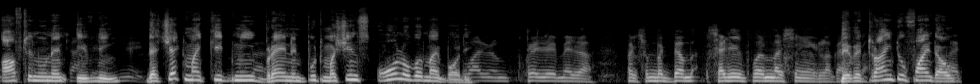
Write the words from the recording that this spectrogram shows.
afternoon and evening. They checked my kidney, brain and put machines all over my body. They were trying to find out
